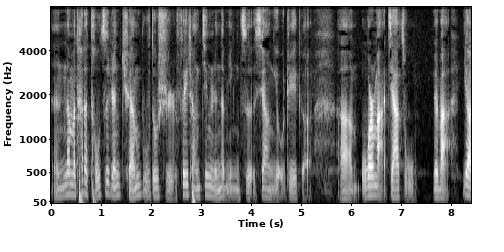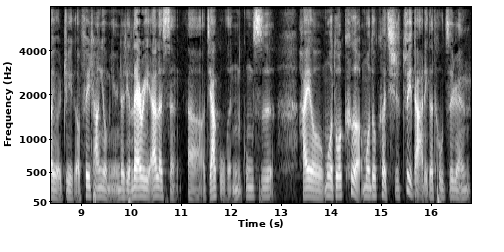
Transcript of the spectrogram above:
嗯，那么他的投资人全部都是非常惊人的名字，像有这个。呃，沃尔玛家族，对吧？要有这个非常有名的这个 Larry Ellison，呃，甲骨文公司，还有默多克，默多克其实最大的一个投资人，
